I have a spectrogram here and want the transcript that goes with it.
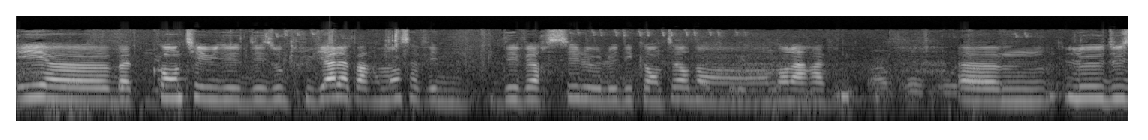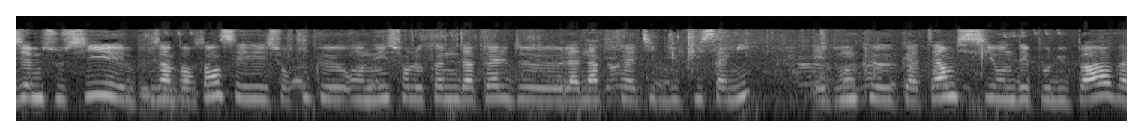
Et bah, quand il y a eu des, eaux pluviales, apparemment ça fait déverser le, décanteur dans, dans, la ravine. le deuxième souci, et le plus important, c'est surtout qu'on est sur le cône d'appel de la nappe phréatique du puits Samy. Et donc euh, qu'à terme, si on ne dépollue pas, bah,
